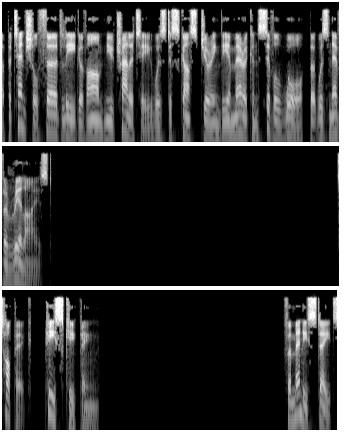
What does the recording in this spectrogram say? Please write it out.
A potential Third League of Armed Neutrality was discussed during the American Civil War, but was never realized. Peacekeeping For many states,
